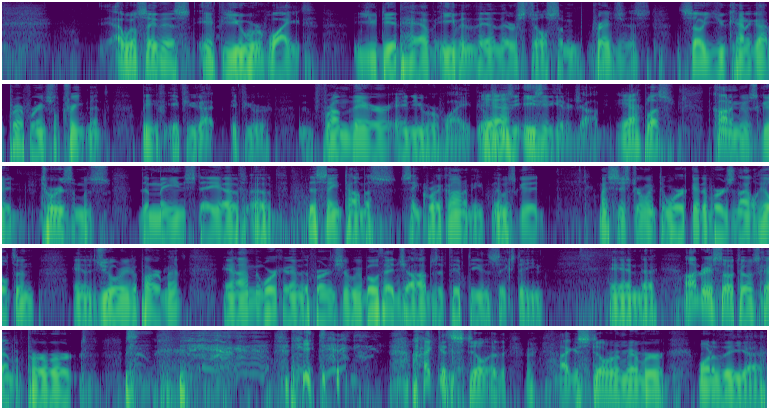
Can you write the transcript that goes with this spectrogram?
I will say this: if you were white, you did have even then there was still some prejudice, so you kind of got preferential treatment if if you got if you were from there and you were white. It was Yeah. easy, easy to get a job. Yeah. Plus, economy was good. Tourism was the mainstay of, of the St. Thomas St. Croix economy. It was good. My sister went to work at a Virgin Isle Hilton in a jewelry department, and I'm working in the furniture. We both had jobs at 15 and 16. And uh, Andre Soto is kind of a pervert. he did. I can still, I can still remember one of the uh,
